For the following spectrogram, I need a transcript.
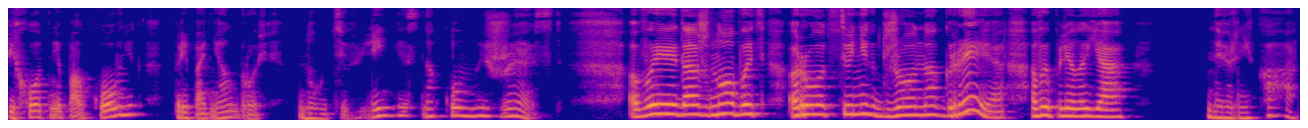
пехотный полковник приподнял бровь. На удивление знакомый жест. «Вы, должно быть, родственник Джона Грея», – выплела я. Наверняка,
